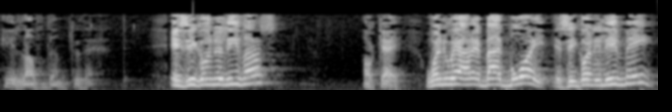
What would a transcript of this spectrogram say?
He loved them to the end. Is he going to leave us? Okay. When we are a bad boy, is he going to leave me?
